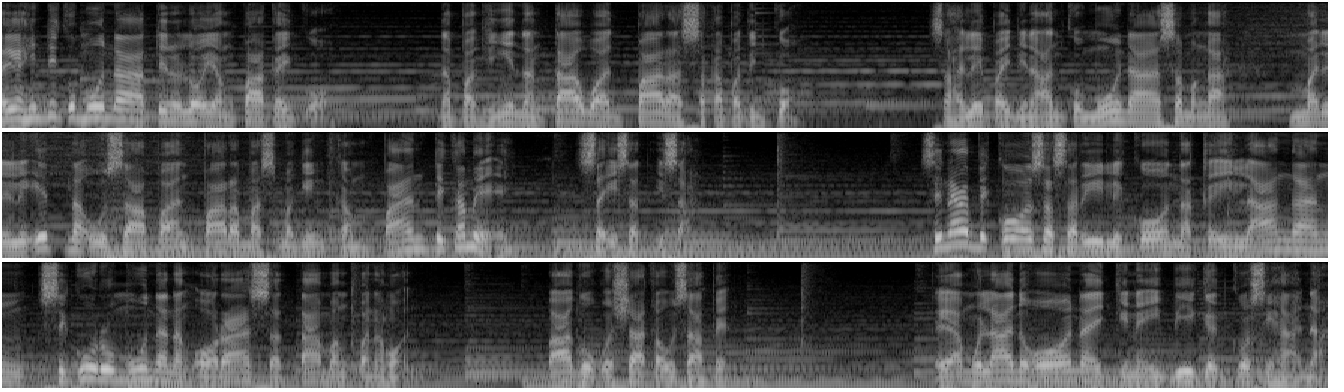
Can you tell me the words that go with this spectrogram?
Kaya hindi ko muna tinuloy ang pakay ko na paghingin ng tawad para sa kapatid ko. Sa halip ay dinaan ko muna sa mga maliliit na usapan para mas maging kampante kami sa isa't isa. Sinabi ko sa sarili ko na kailangan siguro muna ng oras sa tamang panahon bago ko siya kausapin. Kaya mula noon ay kinaibigan ko si Hana.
